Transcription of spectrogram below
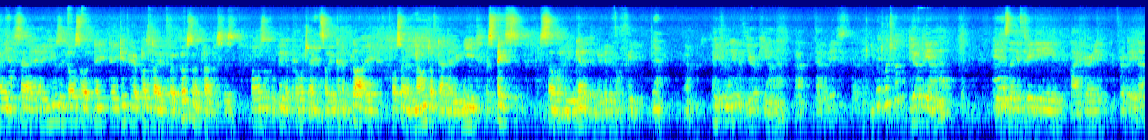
I say I use it also, they, they give you a repository for personal purposes, but also for bigger projects. So you can apply for a certain amount of data you need, a space, so and you get it and you get it for free. Yeah. yeah. Are you familiar with Europeana, that database? Which, which one? Europeana? Oh, it is like a 3D library for data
